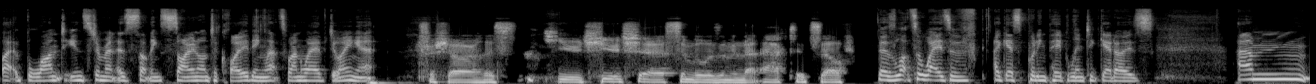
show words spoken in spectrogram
like a blunt instrument as something sewn onto clothing, that's one way of doing it. For sure. There's huge, huge uh, symbolism in that act itself. There's lots of ways of, I guess, putting people into ghettos. Um,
